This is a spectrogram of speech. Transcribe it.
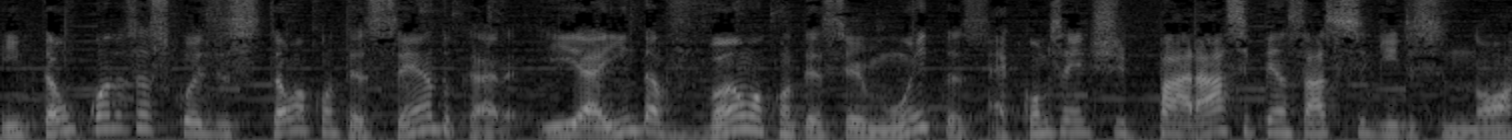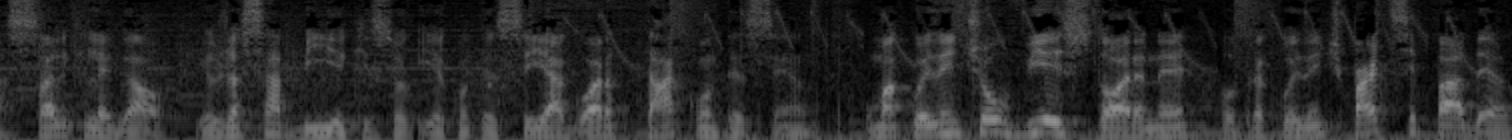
Então, quando essas coisas estão acontecendo, cara, e ainda vão acontecer muitas, é como se a gente parasse e pensasse o seguinte: assim, nossa, olha que legal, eu já sabia que isso ia acontecer e agora tá acontecendo. Uma coisa é a gente ouvir a história, né? Outra coisa é a gente participar dela.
